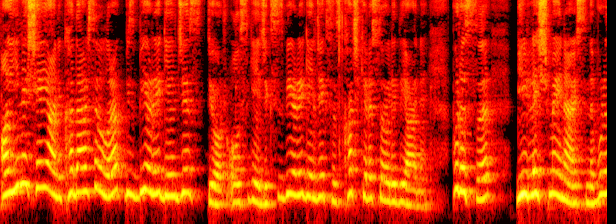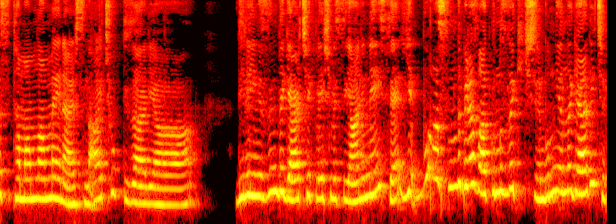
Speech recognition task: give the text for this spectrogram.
Ay yine şey yani kadersel olarak biz bir araya geleceğiz diyor. Olası gelecek. Siz bir araya geleceksiniz. Kaç kere söyledi yani. Burası birleşme enerjisinde. Burası tamamlanma enerjisinde. Ay çok güzel ya dileğinizin de gerçekleşmesi yani neyse bu aslında biraz aklımızdaki kişinin bunun yanına geldiği için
